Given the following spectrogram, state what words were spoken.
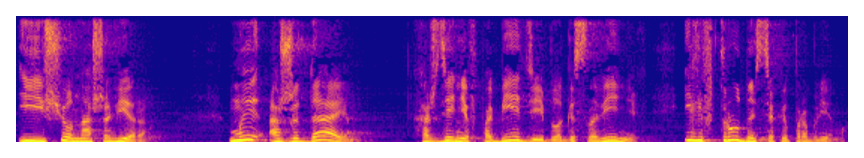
И еще наша вера. Мы ожидаем хождения в победе и благословениях или в трудностях и проблемах.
